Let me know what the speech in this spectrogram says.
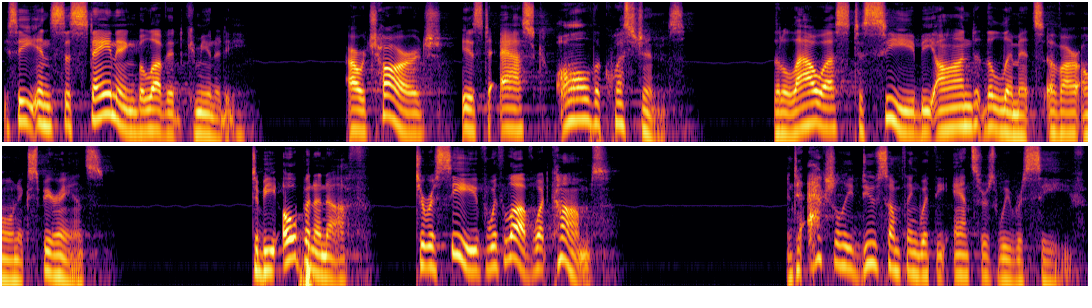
You see, in sustaining beloved community, our charge is to ask all the questions that allow us to see beyond the limits of our own experience, to be open enough to receive with love what comes and to actually do something with the answers we receive.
